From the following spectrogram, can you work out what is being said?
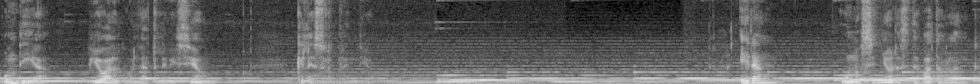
Un día vio algo en la televisión que le sorprendió. Eran unos señores de bata blanca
